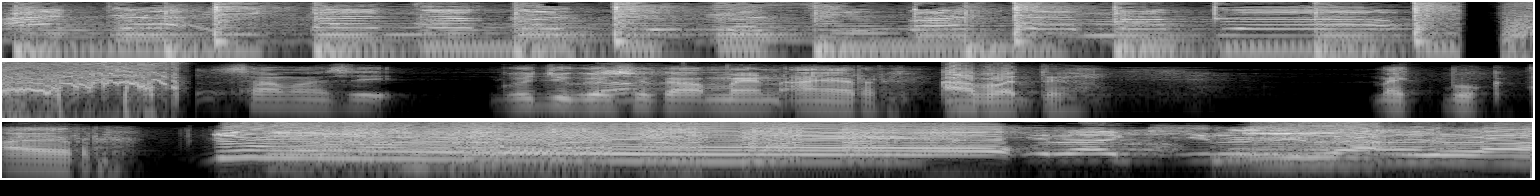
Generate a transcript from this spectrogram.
Ada ikannya kecil-kecil pada mapa Sama sih. Gue juga Oh. suka main air. Apa tuh? MacBook Air. Gila-gila. Gila. Gila,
